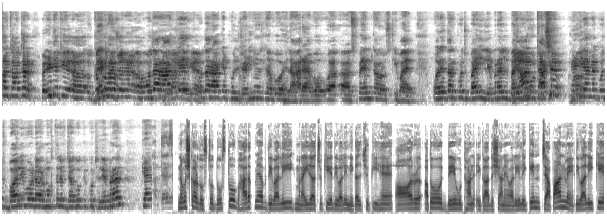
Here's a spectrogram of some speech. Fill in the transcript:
तक आकर इंडिया के कपड़ों में जो है उधर आके उधर आके फुलझड़ियों वो हिला रहा है वो स्पेन का और उसकी वायर और इधर कुछ भाई लिबरल भाई इंडिया हाँ। में कुछ बॉलीवुड और मुख्तलिफ़ जगहों के कुछ लिबरल नमस्कार दोस्तों दोस्तों, भारत में अब दिवाली मनाई जा चुकी है, दिवाली निकल चुकी है और अब तो देव उठान एकादशी आने वाली है, लेकिन जापान में दिवाली के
